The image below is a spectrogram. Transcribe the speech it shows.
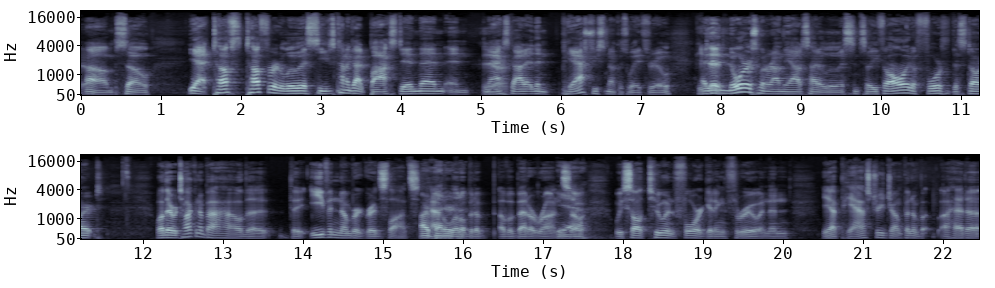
yeah. Um, so yeah, tough, tough for Lewis. He just kind of got boxed in then, and Max Yeah. got it, and then Piastri snuck his way through, He and did. then Norris went around the outside of Lewis, and so he fell all the way to fourth at the start. Well, they were talking about how the the even number grid slots Are had a little to- bit of, of a better run. Yeah. So we saw two and four getting through, and then yeah, Piastri jumping ab- ahead uh,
